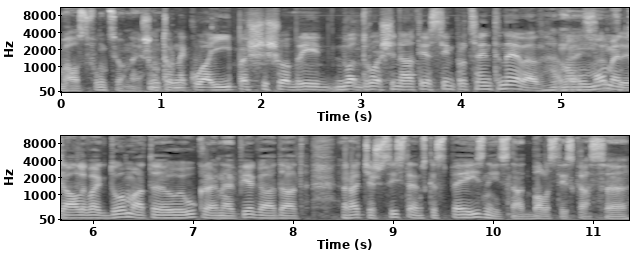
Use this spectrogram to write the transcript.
valsts funkcionēšanu. Un tur neko īpaši šobrīd nodrošināties simtprocentīgi nevar. Nu, momentāli reāli vajag domāt, eh, Ukrainai piegādāt raķešu sistēmas, kas spēj iznīcināt balistiskās eh,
